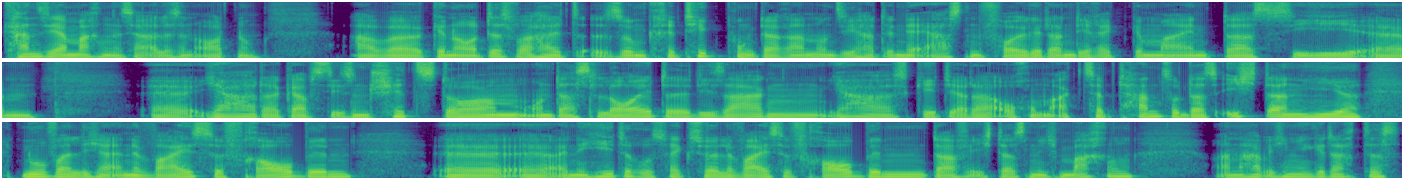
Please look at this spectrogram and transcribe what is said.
kann sie ja machen, ist ja alles in Ordnung. Aber genau, das war halt so ein Kritikpunkt daran. Und sie hat in der ersten Folge dann direkt gemeint, dass sie ähm, äh, ja, da gab es diesen Shitstorm und dass Leute, die sagen, ja, es geht ja da auch um Akzeptanz und dass ich dann hier, nur weil ich eine weiße Frau bin, äh, äh, eine heterosexuelle weiße Frau bin, darf ich das nicht machen. Und dann habe ich mir gedacht, das,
